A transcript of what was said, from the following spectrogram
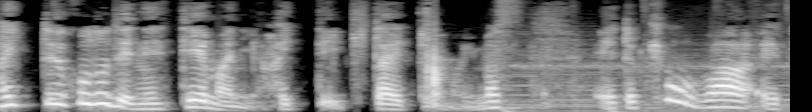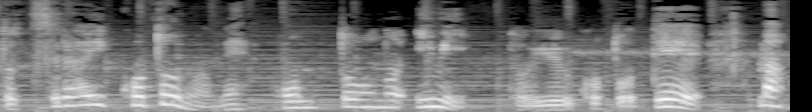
はい。ということでね、テーマに入っていきたいと思います。えっ、ー、と、今日は、えっ、ー、と、辛いことのね、本当の意味ということで、まあ、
